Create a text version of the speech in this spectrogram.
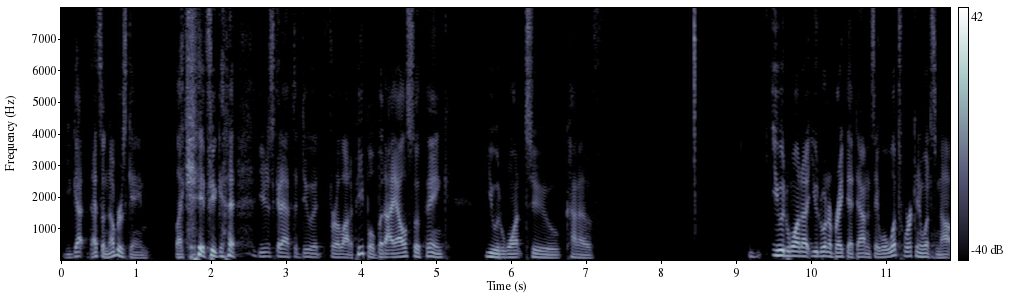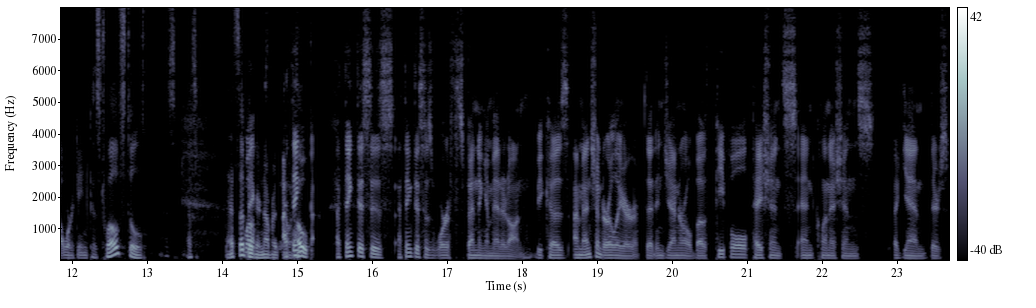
you got that's a numbers game. Like if you're gonna you're just gonna have to do it for a lot of people. But i also think you would want to kind of you would want to you'd want to break that down and say well what's working what's not working? Because 12 still that's that's that's a well, bigger number than I, I think hope. I think this is I think this is worth spending a minute on because I mentioned earlier that in general both people, patients and clinicians again, there's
